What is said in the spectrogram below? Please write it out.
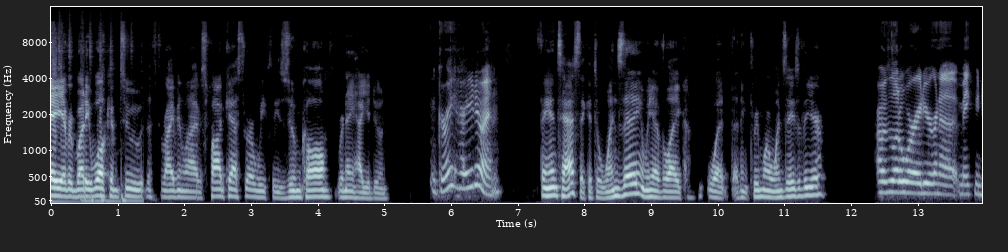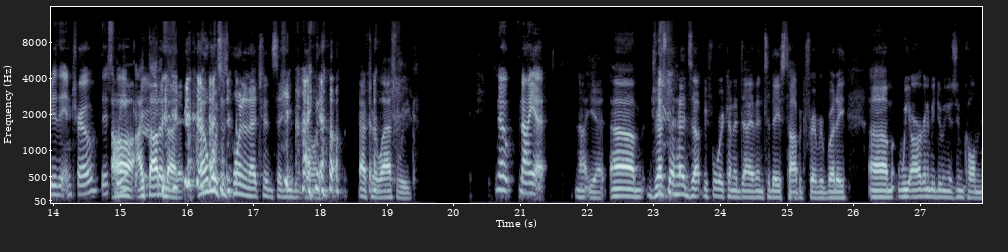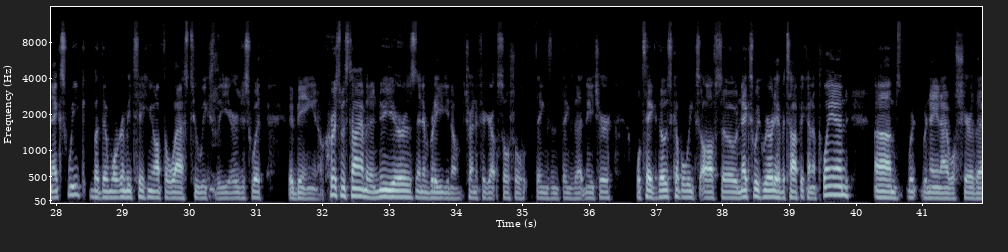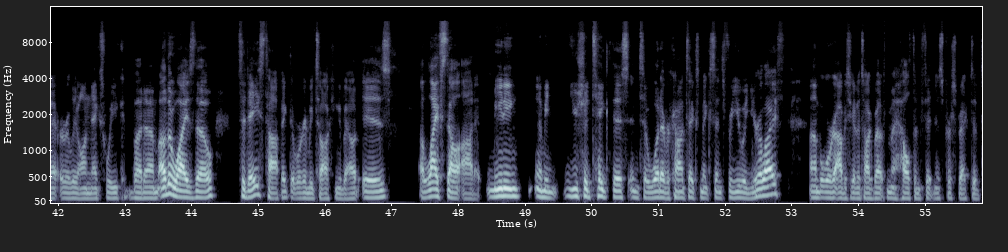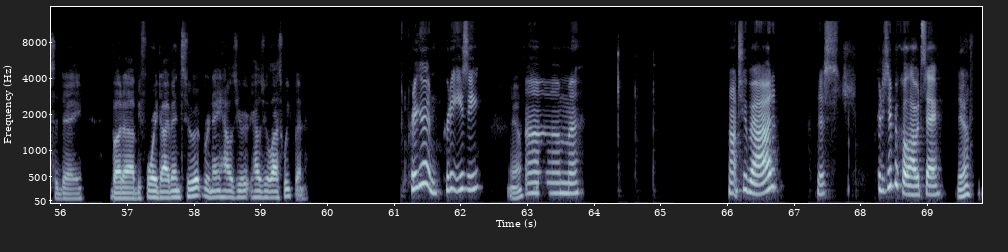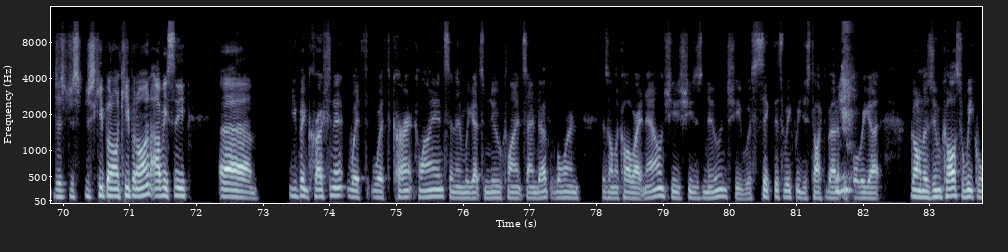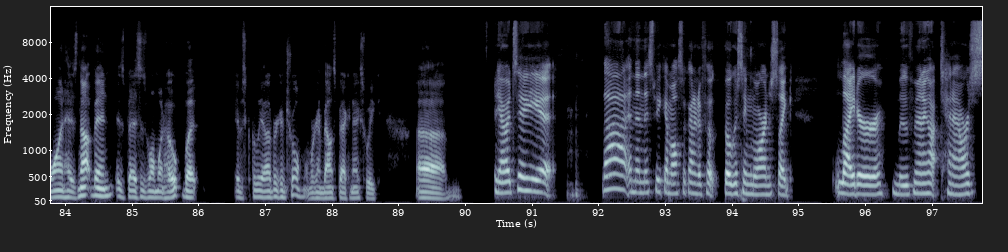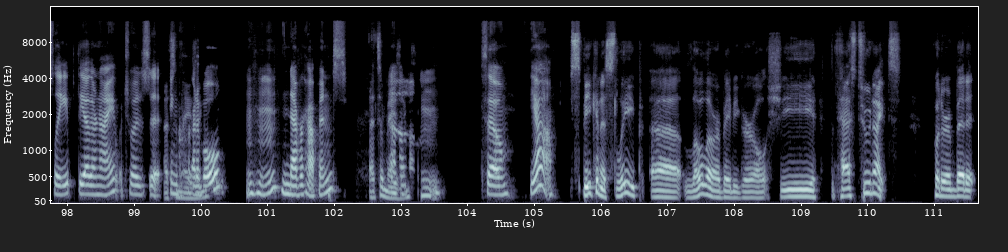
Hey everybody, welcome to the Thriving Lives podcast, to our weekly Zoom call. Renee, how you doing? Great. How are you doing? Fantastic. It's a Wednesday, and we have like what I think three more Wednesdays of the year. I was a little worried you were gonna make me do the intro this week. Uh, I thought about it. I almost just pointed at you and said you after last week. Nope, not yet. Not yet. Um, just a heads up before we kind of dive in today's topic for everybody. Um, we are going to be doing a Zoom call next week, but then we're going to be taking off the last two weeks of the year, just with it being you know Christmas time and then New Year's and everybody you know trying to figure out social things and things of that nature. We'll take those couple weeks off. So next week we already have a topic kind of planned. Um, Renee and I will share that early on next week. But um, otherwise, though, today's topic that we're going to be talking about is a lifestyle audit, meaning, I mean, you should take this into whatever context makes sense for you in your life. Um, but we're obviously going to talk about it from a health and fitness perspective today. But uh, before we dive into it, Renee, how's your how's your last week been? Pretty good. Pretty easy. Yeah. Um, not too bad. Just pretty typical, I would say. Yeah. Just just just keep it on, keep it on. Obviously, um, you've been crushing it with with current clients, and then we got some new clients signed up. Lauren is on the call right now, and she's she's new and she was sick this week. We just talked about it before we got going on the Zoom call. So week one has not been as best as one would hope, but it was completely out of our control, and we're gonna bounce back next week. Um, Yeah, I would say that. And then this week, I'm also kind of fo- focusing more on just like lighter movement. I got 10 hours of sleep the other night, which was That's incredible. hmm Never happens. That's amazing. Um, so yeah. Speaking of sleep, uh, Lola, our baby girl, she the past two nights put her in bed at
